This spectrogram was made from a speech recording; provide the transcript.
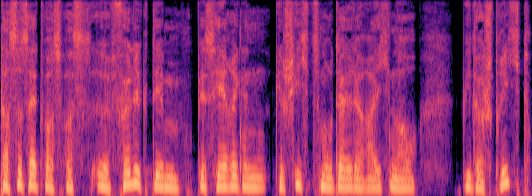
Das ist etwas, was äh, völlig dem bisherigen Geschichtsmodell der Reichenau widerspricht,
